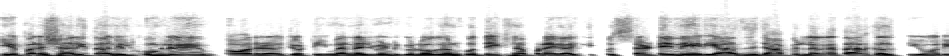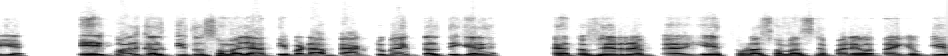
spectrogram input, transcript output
ये परेशानी तो अनिल कुंबले और जो टीम मैनेजमेंट के लोग हैं, उनको देखना पड़ेगा कि कुछ सर्टेन एरियाज़ हैं जहाँ पे लगातार गलती हो रही है। एक बार गलती तो समझ आती है बट आप बैक टू बैक गलती करें तो फिर ये थोड़ा समझ से परे होता है क्योंकि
